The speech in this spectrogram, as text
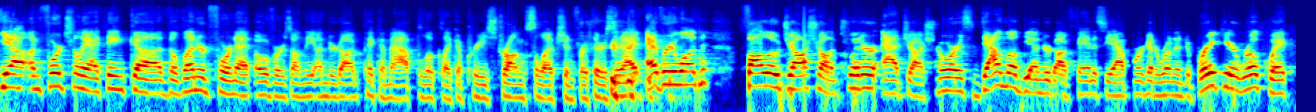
Yeah, unfortunately, I think uh, the Leonard Fournette overs on the underdog pick'em app look like a pretty strong selection for Thursday night. Everyone, follow Josh on Twitter at Josh Norris. Download the underdog fantasy app. We're going to run into break here real quick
